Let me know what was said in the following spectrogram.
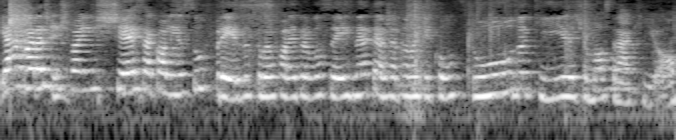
e agora a gente vai encher as sacolinhas surpresas, como eu falei pra vocês, né, Theo? Já estamos aqui com tudo aqui. Deixa eu mostrar aqui, ó.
